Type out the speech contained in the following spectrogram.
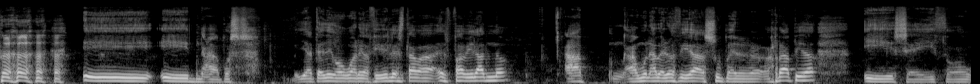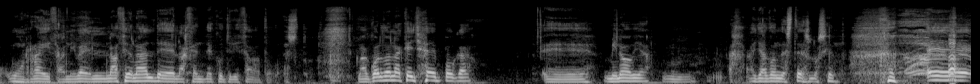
y, y nada, pues ya te digo, Guardia Civil estaba espabilando a, a una velocidad súper rápida y se hizo un raid a nivel nacional de la gente que utilizaba todo esto. Me acuerdo en aquella época, eh, mi novia, mm, allá donde estés, lo siento. Eh,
